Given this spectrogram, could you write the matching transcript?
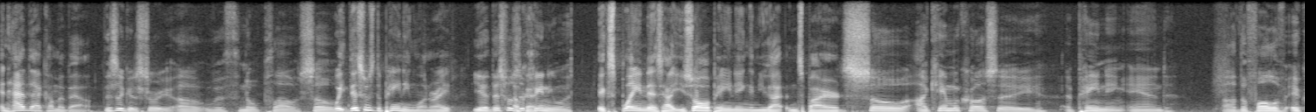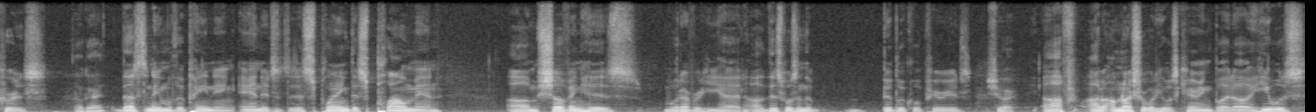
and how did that come about? this is a good story uh, with no plow. So Wait, this was the painting one, right? yeah, this was Okay. the painting one. Explain this. How you saw a painting and you got inspired. So I came across a a painting and uh, the fall of Icarus. Okay. That's the name of the painting, and it's displaying this plowman um, shoving his whatever he had. Uh, this was in the biblical periods. Sure. Uh, f- I am not sure what he was carrying, but uh, he was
